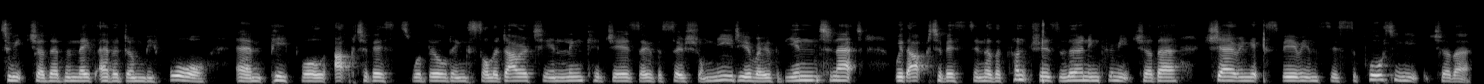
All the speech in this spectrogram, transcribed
to each other than they've ever done before. Um, people, activists were building solidarity and linkages over social media, over the internet, with activists in other countries, learning from each other, sharing experiences, supporting each other.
